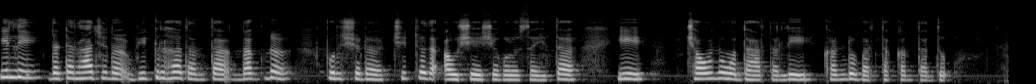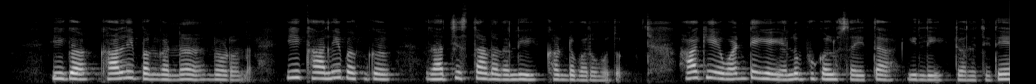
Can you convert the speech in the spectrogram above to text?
ಇಲ್ಲಿ ನಟರಾಜನ ವಿಗ್ರಹದಂಥ ನಗ್ನ ಪುರುಷನ ಚಿತ್ರದ ಅವಶೇಷಗಳು ಸಹಿತ ಈ ಚೌನೋದಾರ್ನಲ್ಲಿ ಕಂಡು ಬರ್ತಕ್ಕಂಥದ್ದು ಈಗ ಕಾಲಿಬಂಗನ್ನು ನೋಡೋಣ. ಈ ಕಾಲಿಬಂಗ್ ರಾಜಸ್ಥಾನದಲ್ಲಿ ಕಂಡುಬರುವುದು. ಹಾಗೆ ಒಂಟೆಯ ಎಲುಬುಗಳು ಸಹಿತ ಇಲ್ಲಿ ದೊರೆತಿದೆ.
